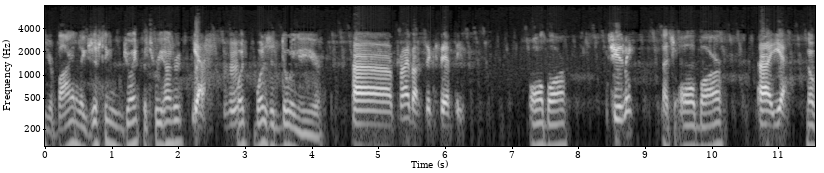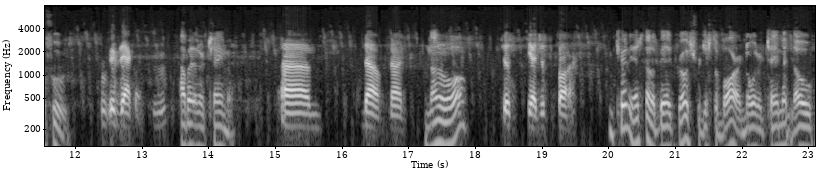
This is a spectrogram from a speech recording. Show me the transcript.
You're buying an existing joint for 300 Yes. Mhm. What What is it doing a year? Uh, probably about six fifty. All bar? Excuse me. That's all bar? Uh, yeah. No food? Exactly. hmm How about entertainment? Um, no, none. None at all? Just yeah, just a bar. Okay. That's not a bad gross for just a bar. No entertainment, no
